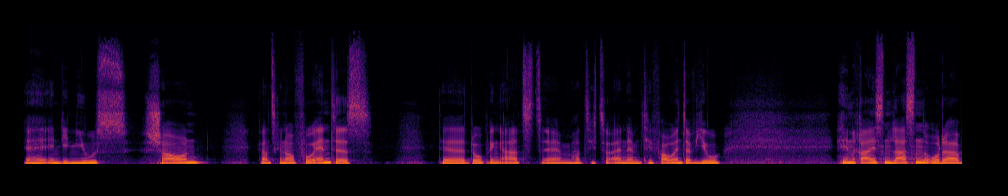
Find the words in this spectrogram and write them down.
äh, in die News schauen. Ganz genau, Fuentes, der Dopingarzt, ähm, hat sich zu einem TV-Interview hinreißen lassen oder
